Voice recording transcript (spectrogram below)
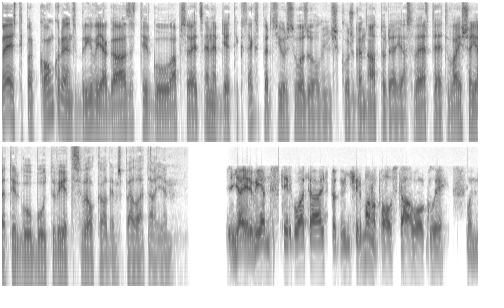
vēsti par konkurenci brīvajā gāzes tirgu apsveic enerģētikas eksperts Juris Ozoliņš, kurš gan atturējās vērtēt, vai šajā tirgū būtu vietas vēl kādiem spēlētājiem. Ja ir viens tirgotājs, tad viņš ir monopola stāvoklī. Un,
